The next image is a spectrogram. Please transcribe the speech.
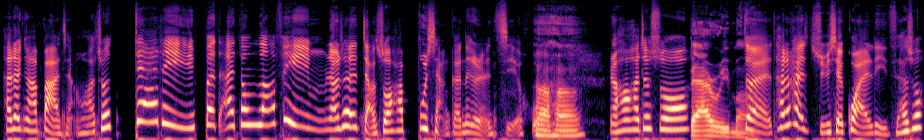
他就跟他爸讲话，说 “Daddy，but I don't love him”，然后他就讲说他不想跟那个人结婚，uh huh. 然后他就说 Barry 吗？对，他就开始举一些怪例子，他说：“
